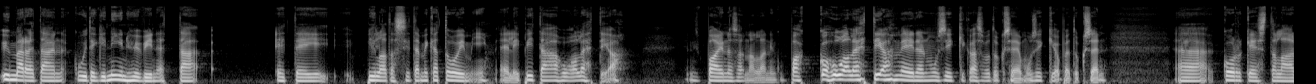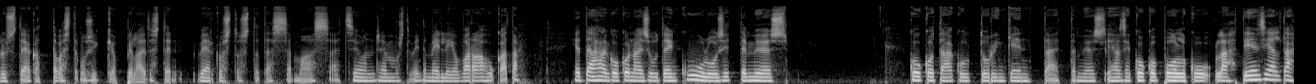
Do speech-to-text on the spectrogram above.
ymmärretään kuitenkin niin hyvin, että ei pilata sitä, mikä toimii. Eli pitää huolehtia painosanalla niin kuin pakko huolehtia meidän musiikkikasvatuksen ja musiikkiopetuksen korkeasta laadusta ja kattavasta musiikkioppilaitosten verkostosta tässä maassa. Et se on semmoista, mitä meillä ei ole varaa hukata. Ja tähän kokonaisuuteen kuuluu sitten myös koko tämä kulttuurin kenttä, että myös ihan se koko polku lähtien sieltä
